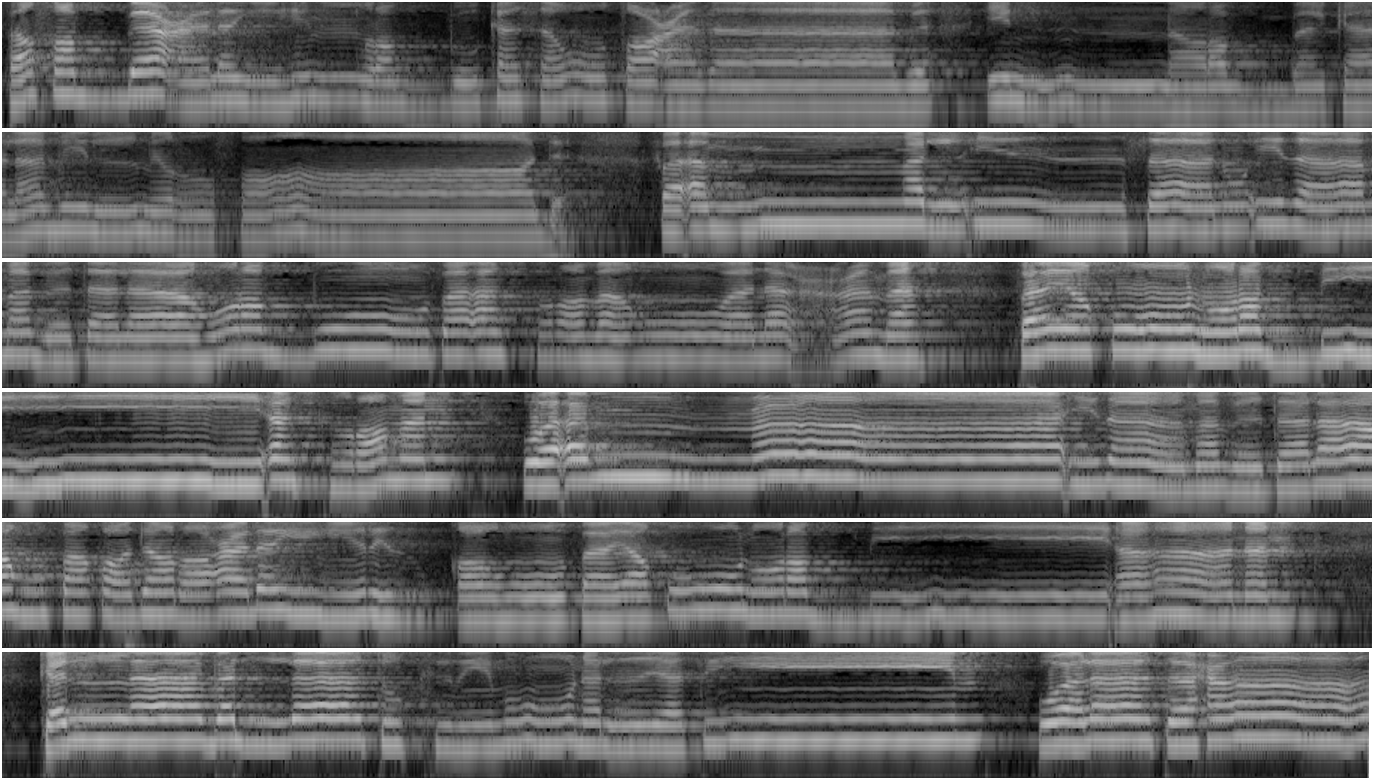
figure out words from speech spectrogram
فصب عليهم ربك سوط عذاب. إن ربك لبالمرصاد. فأما الإنسان إذا ما ابتلاه ربه فأكرمه ونعمه فيقول ربي أكرمن وأما إذا ما ابتلاه فقدر عليه رزقه فيقول ربي أهانن. كلا بل لا تكرمون اليتيم ولا تحاضون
